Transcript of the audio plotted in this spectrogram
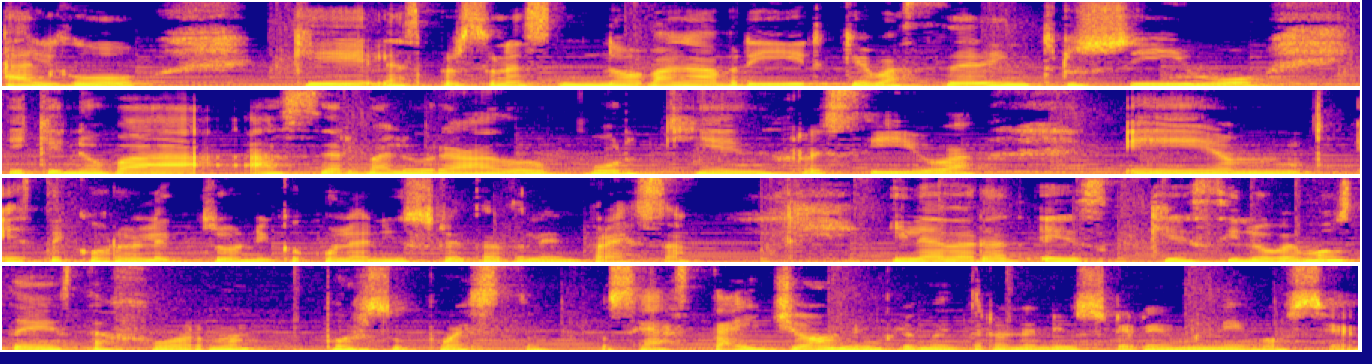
algo que las personas no van a abrir, que va a ser intrusivo y que no va a ser valorado por quien reciba em, este correo electrónico con la newsletter de la empresa. Y la verdad es que si lo vemos de esta forma, por supuesto, o sea, hasta yo no implementaré una newsletter en mi negocio.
